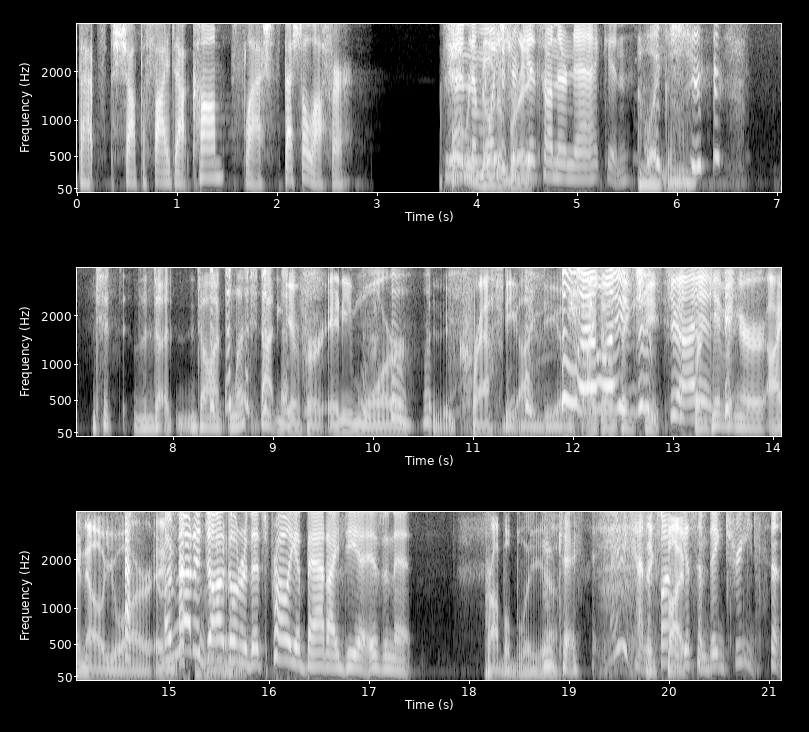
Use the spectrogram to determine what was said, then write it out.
That's shopify.com slash special offer. And the moisture break- gets on their neck and oh moisture. To, the, Dawn, let's not give her any more crafty ideas. I don't I'm think she. trying. We're giving her. I know you are. and I'm not a dog owner. That's probably a bad idea, isn't it? Probably. Yeah. Okay. maybe kind Six of fun five- to get some big treats. Oh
